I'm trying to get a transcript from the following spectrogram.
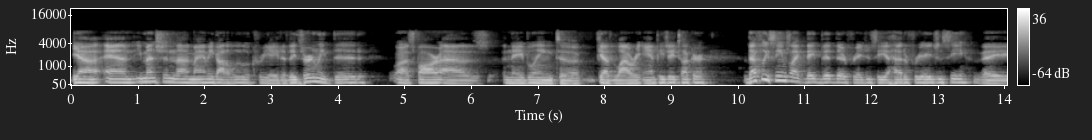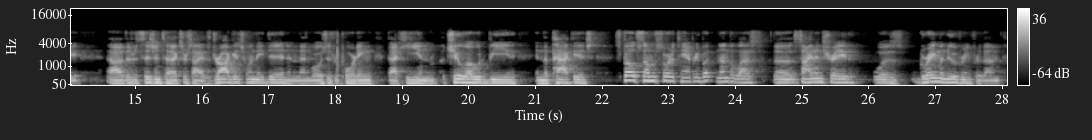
Yeah, and you mentioned that Miami got a little creative. They certainly did as far as enabling to get Lowry and PJ Tucker. Definitely seems like they did their free agency ahead of free agency. They uh, the decision to exercise Dragic when they did, and then Woj reporting that he and Achiuwa would be in the package spelled some sort of tampering, but nonetheless, the sign and trade was great maneuvering for them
